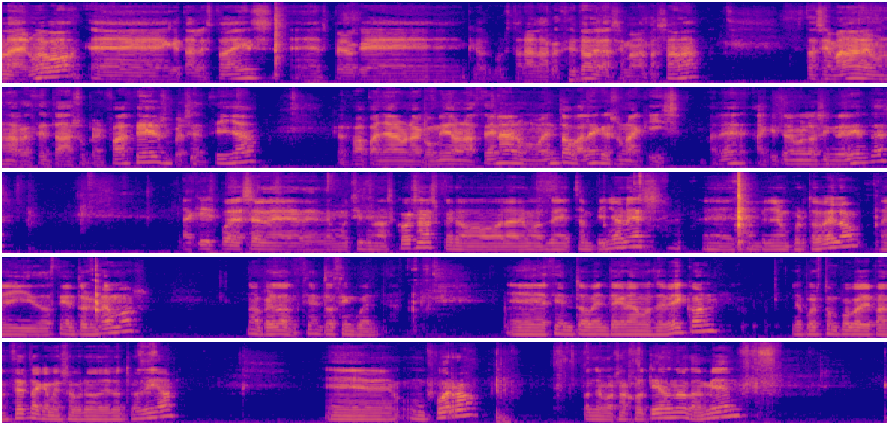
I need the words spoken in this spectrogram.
Hola de nuevo, eh, ¿qué tal estáis? Eh, espero que, os gustará la receta de la semana pasada. Esta semana haremos una receta súper fácil, súper sencilla, que os va a apañar una comida una cena en un momento, ¿vale? Que es una quiche, ¿vale? Aquí tenemos los ingredientes. La quiche puede ser de, muchísimas cosas, pero la haremos de champiñones, eh, champiñón portobelo, hay 200 gramos, no, perdón, 150. Eh, 120 gramos de bacon, le he puesto un poco de panceta que me sobró del otro día. Eh, un puerro. Pondremos ajo tierno también.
